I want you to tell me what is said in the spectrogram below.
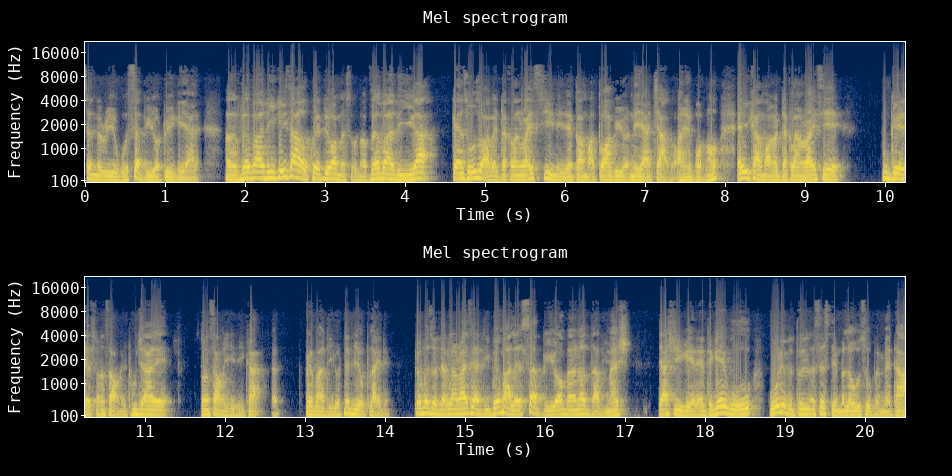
scenario ကိုဆက်ပြီးတော့တွေးခဲ့ရတယ်အဲ Valverde ကိစ္စကိုခွဲပြောရမယ်ဆိုတော့ Valverde က ကန်ဆိုးစွာပဲ Declan Rice ရှိနေတဲ့ဘက်မှာသွားပြီးတော့နေရာကျသွားတယ်ပေါ့နော်အဲ့ဒီခါမှာတော့ Declan Rice ရဲ့ထူးခဲ့တဲ့စွမ်းဆောင်တွေထူးခြားတဲ့စွမ်းဆောင်ရည်တွေက Valverde ကိုနှစ်မြုပ်ပလိုက်တယ်ပြောမှဆို Declan Rice ကဒီပွဲမှာလည်းဆက်ပြီးတော့ Man of the Match ရရှိခဲ့တယ်တကယ်ကိုဂိုးတွေမသွင်း assist တွေမလုပ်ဆိုပေမဲ့ဒါ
